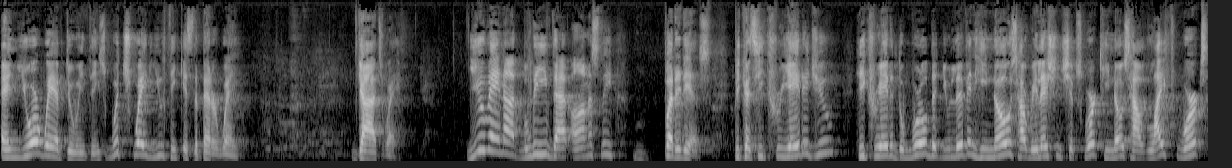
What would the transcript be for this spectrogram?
and your way of doing things, which way do you think is the better way? God's way. You may not believe that honestly, but it is. Because He created you, He created the world that you live in, He knows how relationships work, He knows how life works,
